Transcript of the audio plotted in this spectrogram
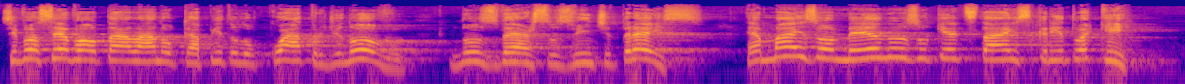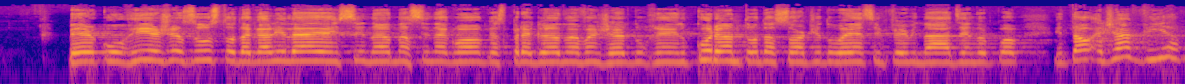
Se você voltar lá no capítulo 4 de novo, nos versos 23, é mais ou menos o que está escrito aqui. Percorria Jesus toda a Galiléia, ensinando nas sinagogas, pregando o evangelho do reino, curando toda sorte de doenças, enfermidades entre o povo. Então, ele já havia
